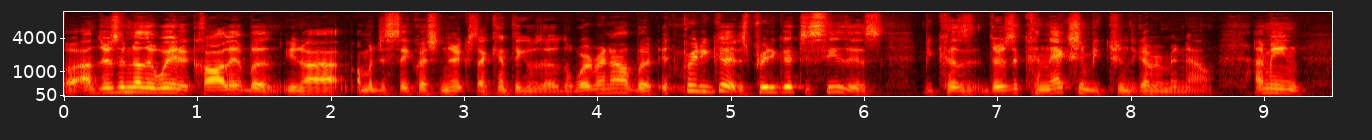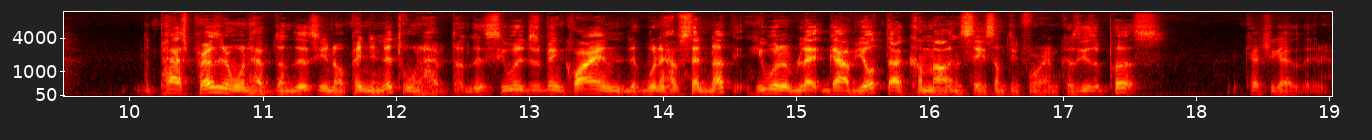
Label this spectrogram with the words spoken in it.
uh, there's another way to call it, but you know I, I'm gonna just say questionnaire because I can't think of the, the word right now. But it's pretty good. It's pretty good to see this because there's a connection between the government now. I mean, the past president wouldn't have done this. You know, Peña Nieto wouldn't have done this. He would have just been quiet and wouldn't have said nothing. He would have let Gaviota come out and say something for him because he's a puss. Catch you guys later.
